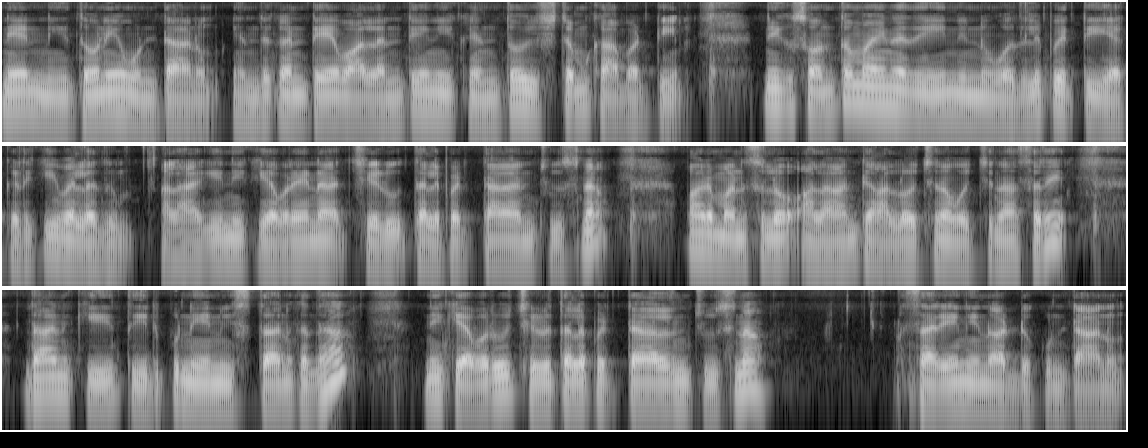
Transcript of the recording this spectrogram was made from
నేను నీతోనే ఉంటాను. ఎందుకంటే వాళ్ళంటే నీకు ఎంతో ఇష్టం కాబట్టి. నీకు సొంతమైనది నిన్ను వదిలిపెట్టి ఎక్కడికి వెళ్ళదు. అలాగే నీకు ఎవరైనా చెడు తలపెట్టాలని చూసినా వారి మనసులో అలాంటి ఆలోచన వచ్చినా సరే దానికి తీర్పు నేను ఇస్తాను కదా. నీకెవరూ చెడు తలపెట్టాలని చూసినా సరే నేను అడ్డుకుంటాను.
